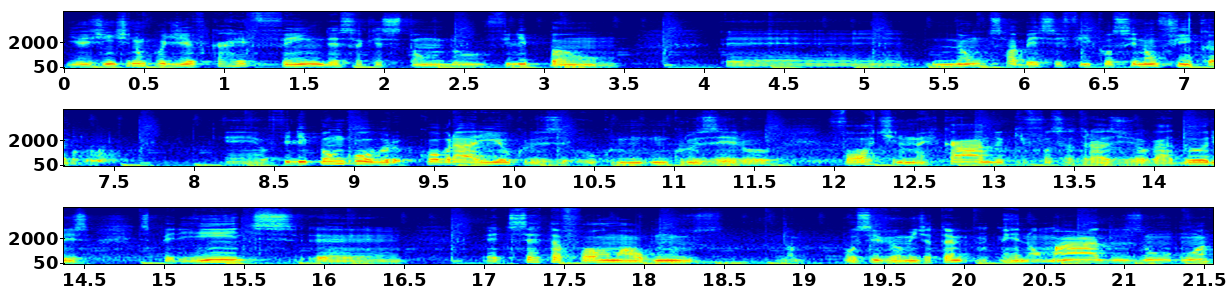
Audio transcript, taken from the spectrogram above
E a gente não podia ficar refém dessa questão do Filipão é, não saber se fica ou se não fica. É, o Filipão cobr cobraria o cruzeiro, um cruzeiro forte no mercado, que fosse atrás de jogadores experientes, é, é de certa forma alguns possivelmente até renomados, um, uma,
